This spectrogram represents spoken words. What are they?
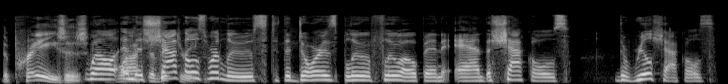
the praise is Well, and the victory. shackles were loosed, the doors blew, flew open, and the shackles, the real shackles.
